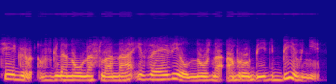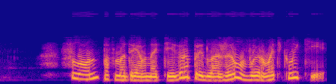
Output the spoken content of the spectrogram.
Тигр взглянул на слона и заявил «Нужно обрубить бивни». Слон, посмотрев на тигра, предложил вырвать клыки.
